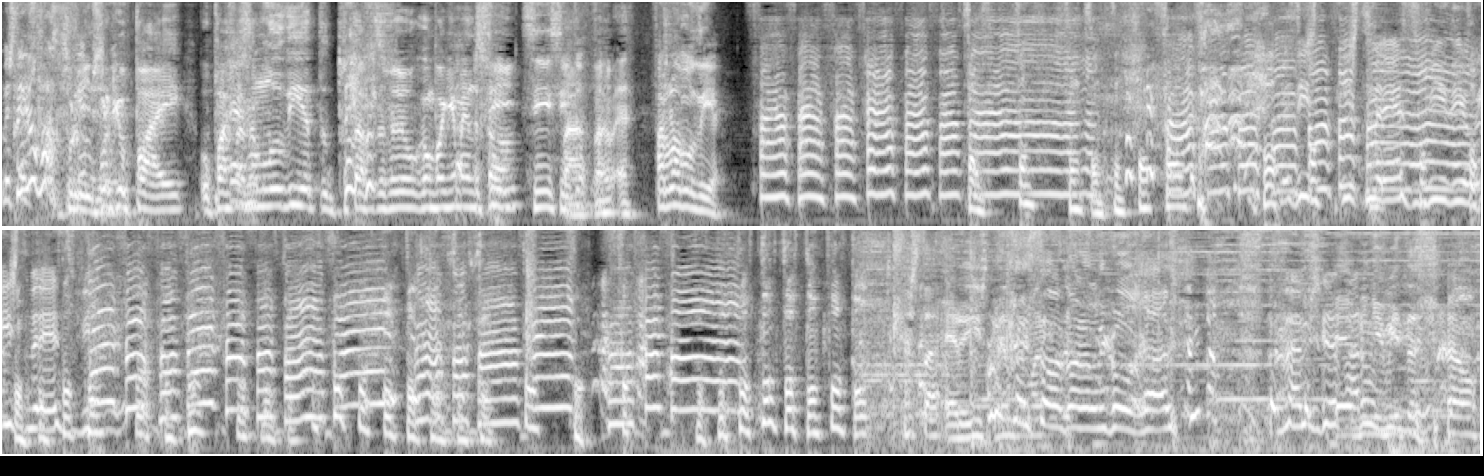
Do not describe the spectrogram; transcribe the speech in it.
Mas tem que fazer Porque, porque o pai, o pai faz a melodia, tu tu estavas a fazer o acompanhamento só. Sim, sim, sim. Vá, Então, vá, Faz lá a melodia. Mas isto, isto merece vídeo, isto merece vídeo. Cá está, era isto uma- Só agora ligou o rádio. Vamos É gravar a um minha vídeo. imitação.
